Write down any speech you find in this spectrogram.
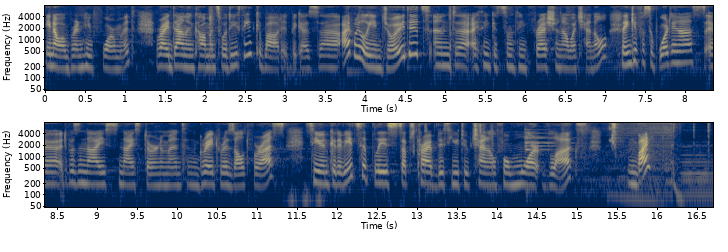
in our brand new format. Write down in comments what do you think about it because uh, I really enjoyed it and uh, I think it's something fresh on our channel. Thank you for supporting us. Uh, it was a nice, nice tournament and great result for us. See you in Katowice. Please subscribe this YouTube channel for more vlogs. Bye.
